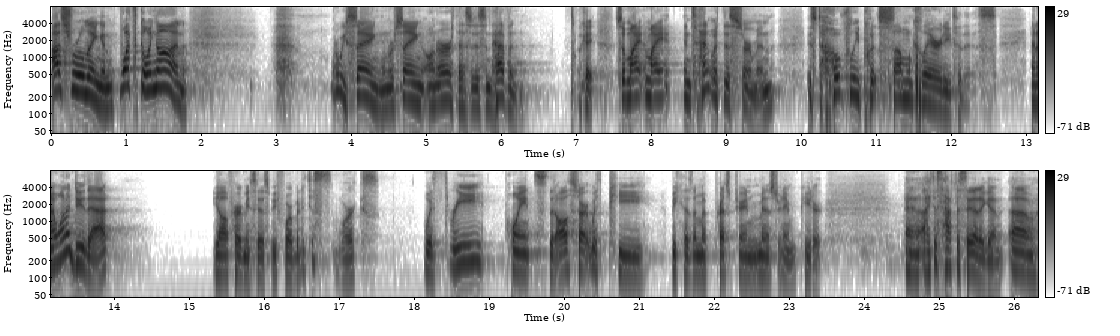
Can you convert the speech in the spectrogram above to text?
us ruling, and what's going on? What are we saying when we're saying on earth as it is in heaven? Okay, so my, my intent with this sermon is to hopefully put some clarity to this. And I want to do that. Y'all have heard me say this before, but it just works with three points that all start with P because I'm a Presbyterian minister named Peter. And I just have to say that again. Um,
